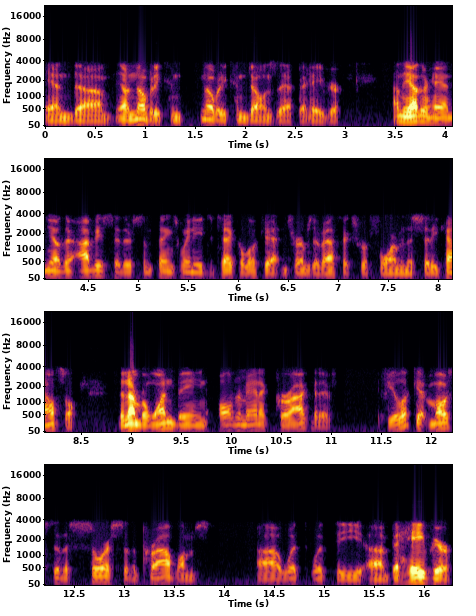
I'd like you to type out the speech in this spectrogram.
And um, you know, nobody can nobody condones that behavior. On the other hand, you know, there, obviously there's some things we need to take a look at in terms of ethics reform in the City Council. The number one being aldermanic prerogative. If you look at most of the source of the problems uh, with with the uh, behavior,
